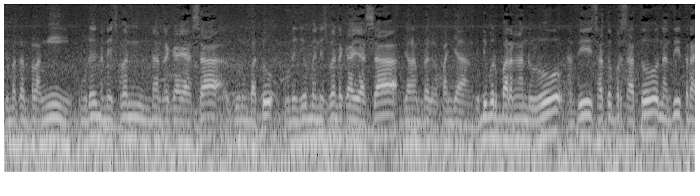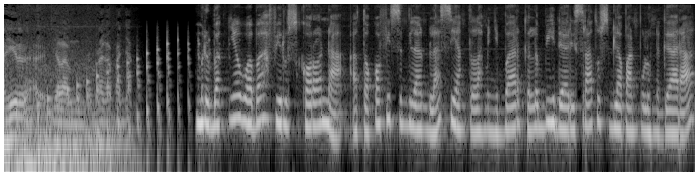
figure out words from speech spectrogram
Jembatan Pelangi, kemudian manajemen dan rekayasa Gunung Batu, kemudian juga manajemen rekayasa Jalan Braga Panjang. Jadi berbarengan dulu, nanti satu persatu, nanti terakhir Jalan Braga Panjang. Merebaknya wabah virus corona atau COVID-19 yang telah menyebar ke lebih dari 180 negara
